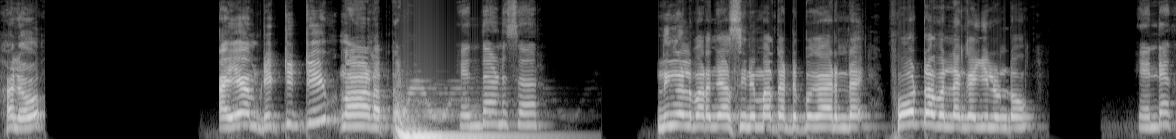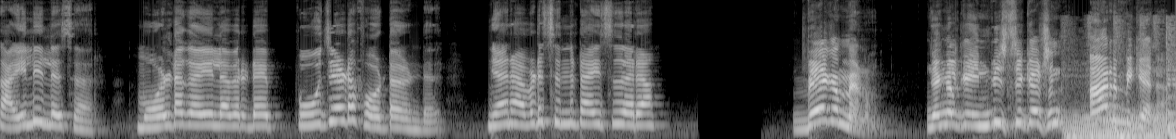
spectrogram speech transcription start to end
Hello? I am detective Nadappan എന്താണ് സർ? നിങ്ങൾ പറഞ്ഞ സിനിമാ തട്ടിപ്പുകാരന്റെ ഫോട്ടോ വല്ലതും കയ്യിലുണ്ടോ? എന്റെ കയ്യിലില്ല സർ. മോളുടെ കയ്യിൽ അവരുടെ പൂജയുടെ ഫോട്ടോ ഉണ്ട്. ഞാൻ അവിടെ ചെന്നിട്ട് അയച്ചു തരാം. വേഗം വേണം. ഞങ്ങൾക്ക് ഇൻവെസ്റ്റിഗേഷൻ ആരംഭിക്കാനാണ്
